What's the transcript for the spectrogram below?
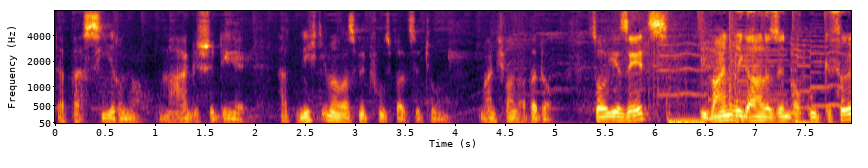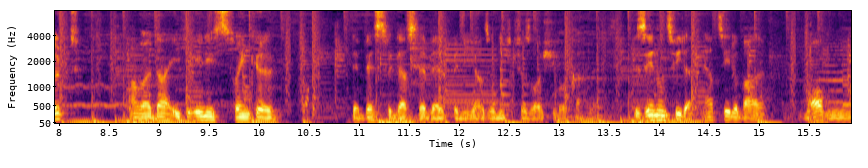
da passieren magische Dinge. Hat nicht immer was mit Fußball zu tun. Manchmal aber doch. So, ihr seht's, die Weinregale sind noch gut gefüllt. Aber da ich eh nichts trinke, der beste Gast der Welt bin ich also nicht für solche Lokale. Wir sehen uns wieder. Herz, Seele, Ball. Morgen.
